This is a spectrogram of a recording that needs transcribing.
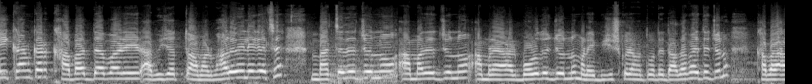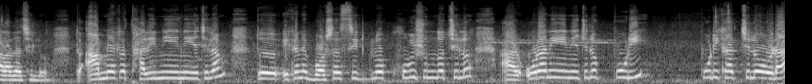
এইখানকার খাবার দাবারের আভিজাত্য আমার ভালোই লেগেছে। বাচ্চাদের জন্য, আমাদের জন্য, আমরা আর বড়দের জন্য মানে বিশেষ করে আমার তোমাদের দাদা ভাইদের জন্য খাবার আলাদা ছিল। তো আমি একটা থালি নিয়ে নিয়েছিলাম। তো এখানে বসার সিটগুলো খুবই সুন্দর ছিল। আর ওরা নিয়ে নিয়েছিল পুরি। পুরি খাচ্ছিল ওরা।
